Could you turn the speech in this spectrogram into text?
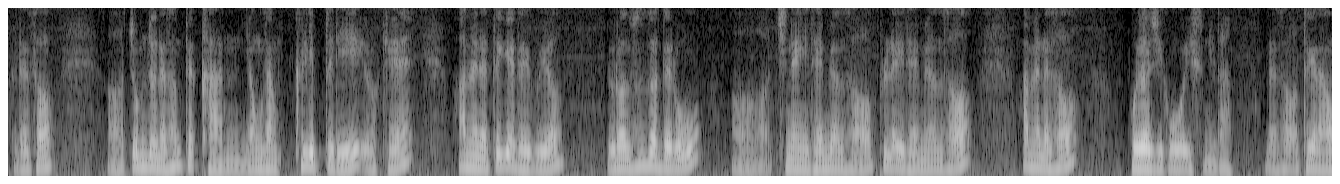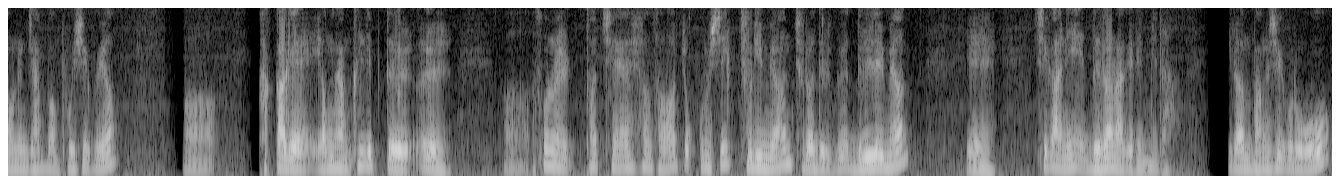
그래서 어, 좀 전에 선택한 영상 클립들이 이렇게 화면에 뜨게 되고요. 이런 순서대로 어, 진행이 되면서 플레이 되면서 화면에서 보여지고 있습니다. 그래서 어떻게 나오는지 한번 보시고요. 어, 각각의 영상 클립들을 어, 손을 터치하셔서 조금씩 줄이면 줄어들고요. 늘리면 예, 시간이 늘어나게 됩니다. 이런 방식으로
